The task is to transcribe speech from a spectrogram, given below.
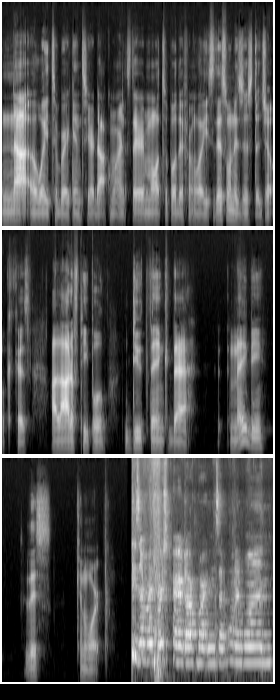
not a way to break into your Doc Martens. There are multiple different ways. This one is just a joke because a lot of people do think that maybe this can work. These are my first pair of Doc Martens. I've wanted one,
